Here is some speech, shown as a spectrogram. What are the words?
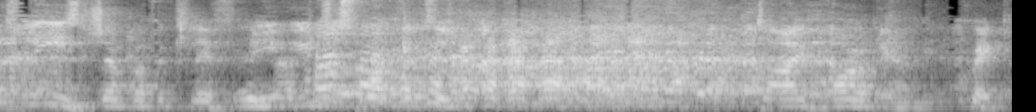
just, please jump off a cliff. You, you just want them to die horribly and quick,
